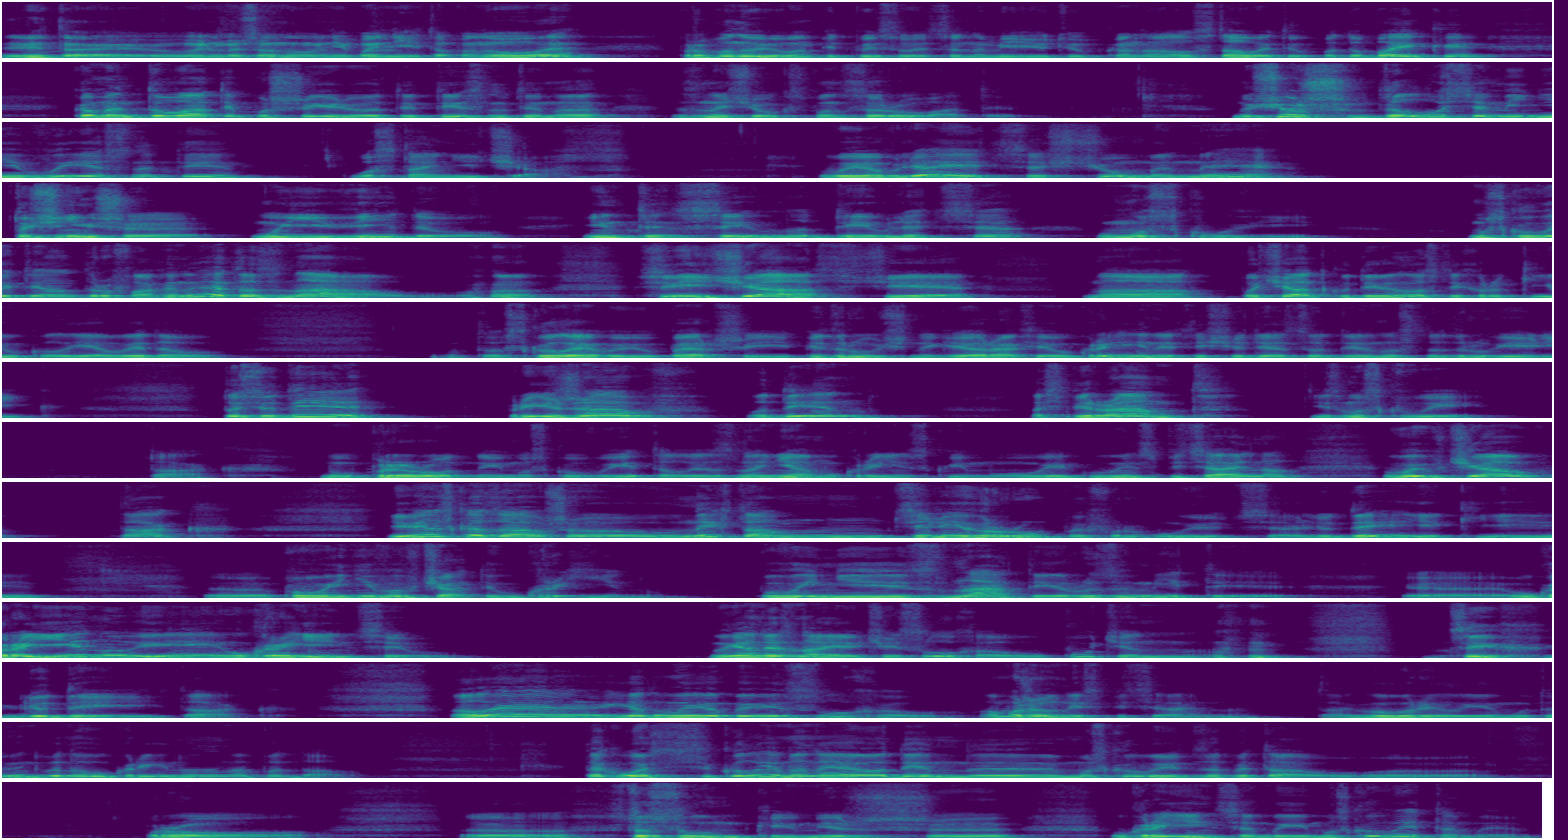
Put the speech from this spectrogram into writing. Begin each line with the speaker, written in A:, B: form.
A: Вітаю, вельми шановні пані та панове. Пропоную вам підписуватися на мій YouTube канал, ставити вподобайки, коментувати, поширювати, тиснути на значок спонсорувати. Ну що ж, вдалося мені вияснити в останній час. Виявляється, що мене, точніше, мої відео інтенсивно дивляться у Московії. Московити андрофаги. Ну, я то знав в свій час ще на початку 90-х років, коли я видав то з колегою перший підручник Географія України 1992 рік, то сюди приїжджав один аспірант із Москви. Так, ну, природний московит, але знанням української мови, яку він спеціально вивчав. Так. І він сказав, що в них там цілі групи формуються людей, які е, повинні вивчати Україну, повинні знати і розуміти е, Україну і українців. Ну, я не знаю, чи слухав Путін цих людей, так. Але я думаю, якби він слухав, а може вони спеціально так говорили йому, то він би на Україну не нападав. Так ось, коли мене один е, московит запитав е, про е, стосунки між українцями і московитами,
